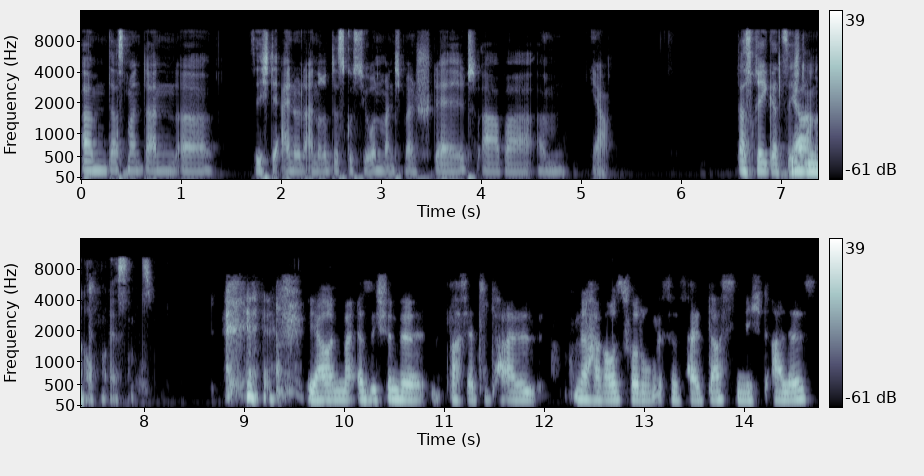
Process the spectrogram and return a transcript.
ähm, dass man dann äh, sich der ein oder andere Diskussion manchmal stellt. Aber ähm, ja, das regelt sich ja, dann auch meistens. ja, und also ich finde, was ja total eine Herausforderung ist, ist halt das nicht alles.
